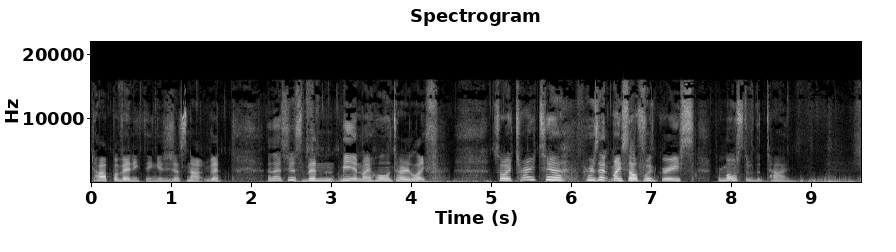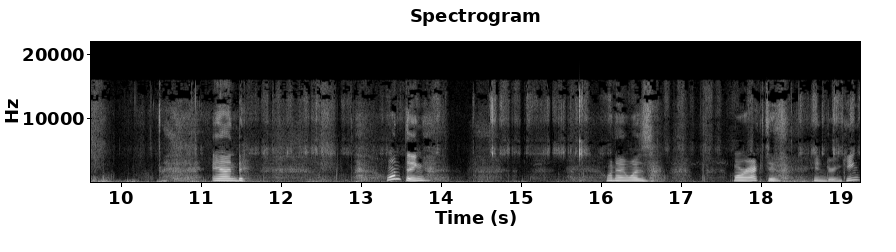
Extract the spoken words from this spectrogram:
top of anything is just not good. And that's just been me in my whole entire life. So I try to present myself with grace for most of the time. And one thing, when I was more active in drinking,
